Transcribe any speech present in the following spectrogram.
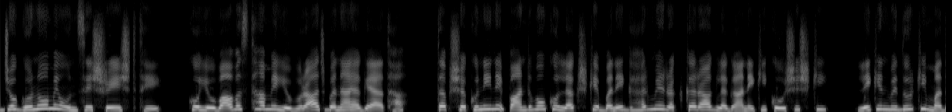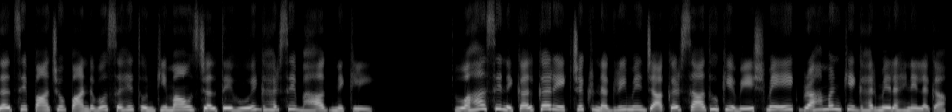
जो गुणों में उनसे श्रेष्ठ थे, को युवावस्था में युवराज बनाया गया था तब शकुनी ने पांडवों को लक्ष्य के बने घर में रखकर आग लगाने की कोशिश की, लेकिन विदुर की मदद से पाँचों पांडवों सहित उनकी माँ उस जलते हुए घर से भाग निकली। वहाँ से निकलकर एक चक्र नगरी में जाकर साधु के वेश में एक ब्राह्मण के घर में रहने लगा।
